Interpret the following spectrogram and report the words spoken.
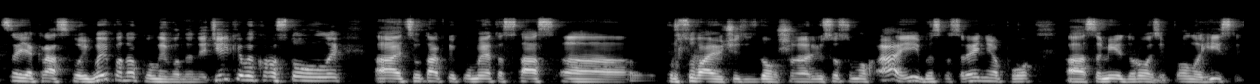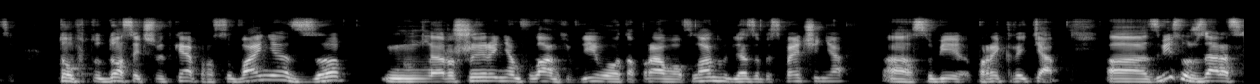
це якраз той випадок, коли вони не тільки використовували е, цю тактику метастаз, е, просуваючись вздовж е, а і безпосередньо по е, самій дорозі, по логістиці. Тобто досить швидке просування з м, розширенням флангів лівого та правого флангу для забезпечення а, собі прикриття. Звісно ж, зараз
